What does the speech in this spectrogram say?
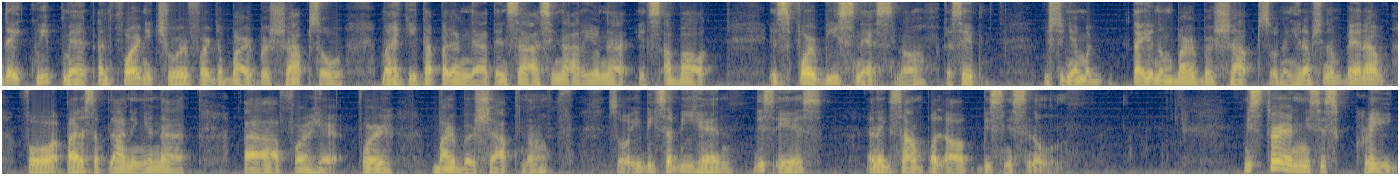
the equipment and furniture for the barber shop. So, makikita pa lang natin sa scenario na it's about it's for business, no? Kasi gusto niya magtayo ng barber shop. So, nanghirap siya ng pera for, para sa plano niya na uh, for, hair, for barber shop, no? So, ibig sabihin, this is an example of business loan. Mr. and Mrs. Craig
